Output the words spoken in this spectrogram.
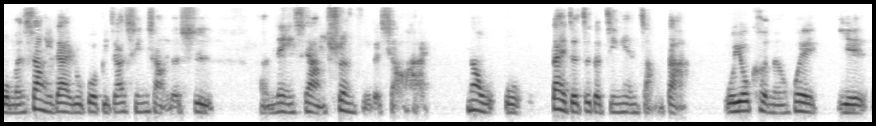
我们上一代如果比较欣赏的是很内向顺服的小孩，那我我带着这个经验长大，我有可能会也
